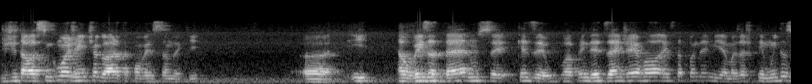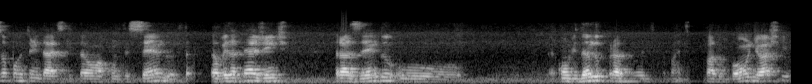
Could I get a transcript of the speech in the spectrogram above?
digital, assim como a gente agora está conversando aqui. Uh, e talvez até, não sei, quer dizer, o aprender design já ia rolar antes da pandemia, mas acho que tem muitas oportunidades que estão acontecendo, talvez até a gente trazendo o. convidando para participar do bonde, eu acho que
